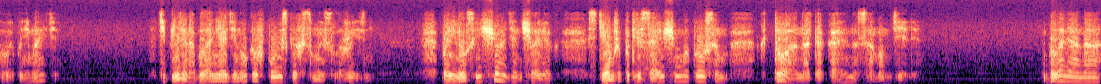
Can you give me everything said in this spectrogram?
Вы понимаете? Теперь она была не одинока в поисках смысла жизни. Появился еще один человек, с тем же потрясающим вопросом, кто она такая на самом деле. Была ли она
